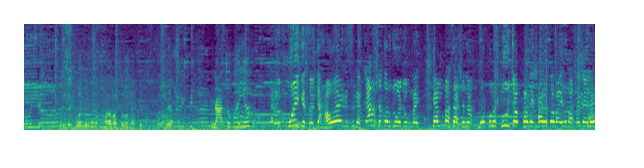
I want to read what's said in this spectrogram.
কইছ না তো ভাইয়া। আরে কই গেছে? ওই হাওয়ায় গেছে গা, কারোর সাথে ওর যোগাযোগ নাই ক্যাম্পাসে আসে না ওর কোনো সুইচ অফ কালকে সাড়ে তো বাইরে বাসা যায় নাই।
